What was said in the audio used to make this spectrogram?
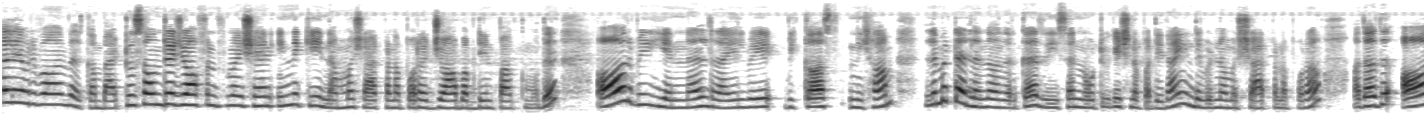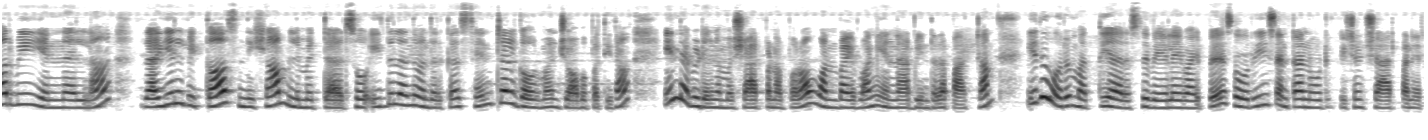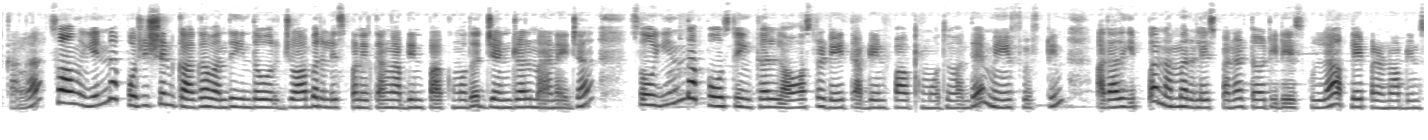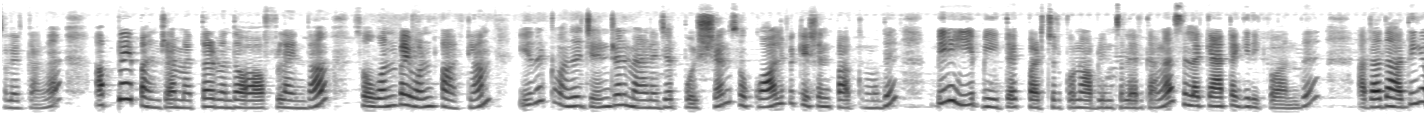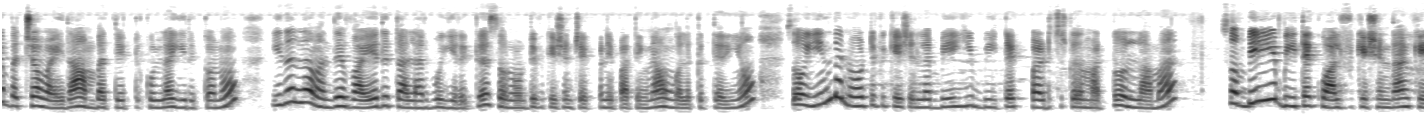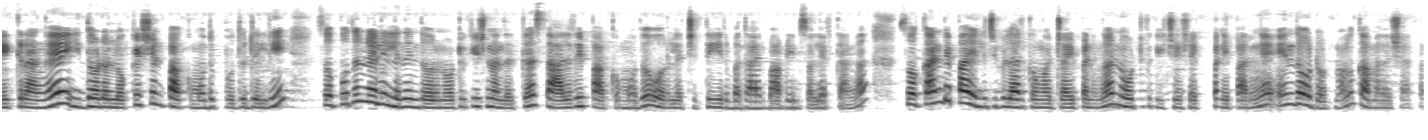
Hello everyone welcome back to soundage of information இன்றைக்கி நம்ம share பண்ண போகிற ஜாப் அப்படின்னு பார்க்கும்போது ஆர்விஎன்எல் ரயில்வே விகாஸ் நிகாம் லிமிட்டட்லேருந்து வந்திருக்க ரீசன்ட் நோட்டிஃபிகேஷனை பற்றி தான் இந்த வீடு நம்ம ஷேர் பண்ண போகிறோம் அதாவது ஆர்விஎன்எல்னா rail Vikas Nigam limited so இதுலேருந்து வந்திருக்க சென்ட்ரல் கவர்மெண்ட் ஜாபை பற்றி தான் இந்த வீடியோ நம்ம ஷேர் பண்ண போகிறோம் ஒன் பை ஒன் என்ன அப்படின்றத பார்க்கலாம். இது ஒரு மத்திய அரசு வேலைவாய்ப்பு. ஸோ ரீசெண்டாக நோட்டிஃபிகேஷன் ஷேர் பண்ணியிருக்காங்க ஸோ அவங்க என்ன பொசிஷனுக்காக வந்து இந்த ஒரு ஜாபை ரிலீஸ் பண்ணியிருக்காங்க அப்படின்னு பார்க்கும்போது ஜென்ரல் மேனேஜர் ஸோ இந்த போஸ்டிங்க்கு லாஸ்ட் டேட் அப்படின்னு பார்க்கும்போது வந்து மே ஃபிஃப்டீன் அதாவது இப்போ நம்ம ரிலீஸ் பண்ண தேர்ட்டி டேஸ்க்குள்ளே அப்ளை பண்ணணும் அப்படின்னு சொல்லியிருக்காங்க. அப்ளை பண்ணுற மெத்தட் வந்து ஆஃப்லைன் தான். ஸோ ஒன் பை ஒன் பார்க்கலாம். இதுக்கு வந்து general manager position so qualification பார்க்கும்போது பிஇ பிடெக் படிச்சிருக்கணும் அப்படின்னு சொல்லியிருக்காங்க. சில கேட்டகிரிக்கு வந்து அதாவது அதிகபட்ச வயதாக ஐம்பத்தெட்டுக்குள்ளே இருக்கணும். இதில் வந்து வயது தளர்வு இருக்குது ஸோ நோட்டிஃபிகேஷன் செக் பண்ணி பார்த்தீங்கன்னா உங்களுக்கு தெரியும். ஸோ இந்த நோட்டிஃபிகேஷனில் பிஇ பிடெக் படிச்சிருக்கிறது மட்டும் இல்லாமல் ஸோ பிஇ பிடெக் குவாலிஃபிகேஷன் தான் கேட்குறாங்க இதோட லொக்கேஷன் பார்க்கும்போது புதுடெல்லி. ஸோ புதுடெல்லியிலேருந்து இந்த ஒரு நோட்டிஃபிகேஷன் வந்திருக்கு. சேலரி பார்க்கும்போது ஒரு லட்சத்தி இருபதாயிரரூபா அப்படின்னு சொல்லியிருக்காங்க. ஸோ கண்டிப்பாக எலிஜிபிளாக இருக்கவங்க ட்ரை பண்ணுங்கள் நோட்டிஃபிகேஷன் செக் பண்ணி பாருங்கள் எந்த ஒரு டவுட்னாலும் கமெண்ட்டில் ஷேர் பண்ணுங்கள்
